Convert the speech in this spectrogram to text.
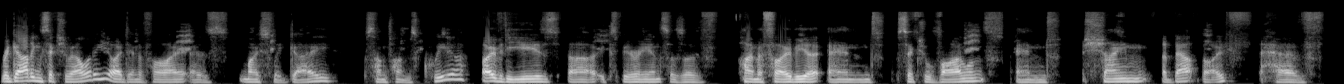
Regarding sexuality, I identify as mostly gay, sometimes queer. Over the years, uh, experiences of homophobia and sexual violence and shame about both have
